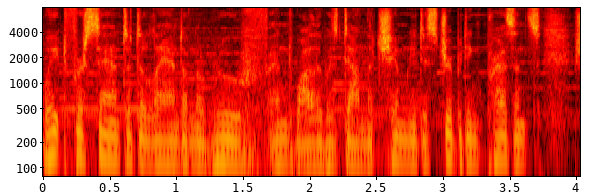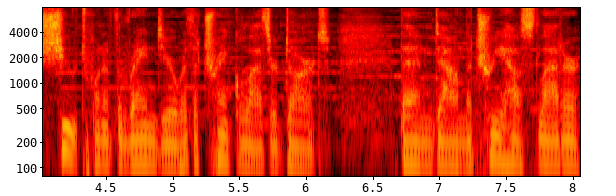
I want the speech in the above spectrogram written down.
wait for Santa to land on the roof, and while he was down the chimney distributing presents, shoot one of the reindeer with a tranquilizer dart. Then down the treehouse ladder,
